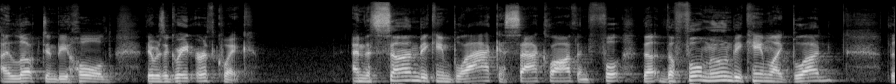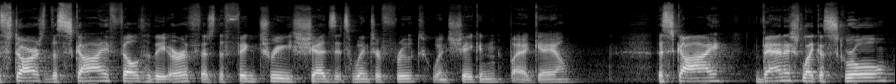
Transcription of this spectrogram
I looked, and behold, there was a great earthquake. And the sun became black as sackcloth, and full, the, the full moon became like blood. The stars of the sky fell to the earth as the fig tree sheds its winter fruit when shaken by a gale. The sky vanished like a scroll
